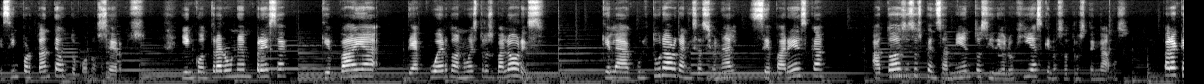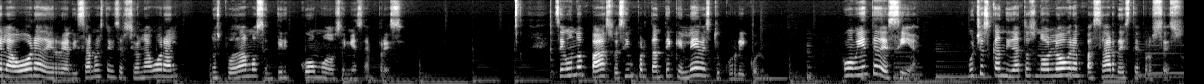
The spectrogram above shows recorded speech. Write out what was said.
Es importante autoconocernos y encontrar una empresa que vaya de acuerdo a nuestros valores, que la cultura organizacional se parezca a todos esos pensamientos ideologías que nosotros tengamos para que a la hora de realizar nuestra inserción laboral nos podamos sentir cómodos en esa empresa. Segundo paso, es importante que eleves tu currículum. Como bien te decía, muchos candidatos no logran pasar de este proceso.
